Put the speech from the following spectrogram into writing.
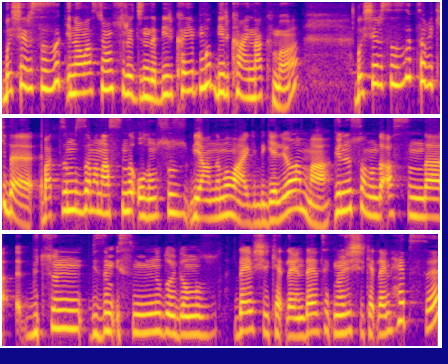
Başarısızlık inovasyon sürecinde bir kayıp mı, bir kaynak mı? Başarısızlık tabii ki de baktığımız zaman aslında olumsuz bir anlamı var gibi geliyor ama günün sonunda aslında bütün bizim ismini duyduğumuz dev şirketlerin, dev teknoloji şirketlerin hepsi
